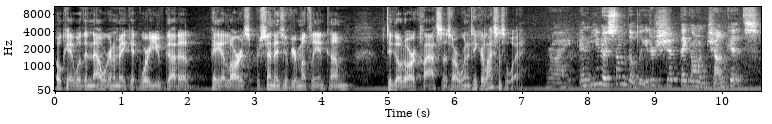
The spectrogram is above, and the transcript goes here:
okay well then now we're going to make it where you've got to pay a large percentage of your monthly income to go to our classes or we're going to take your license away Right. And you know, some of the leadership, they go on junkets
